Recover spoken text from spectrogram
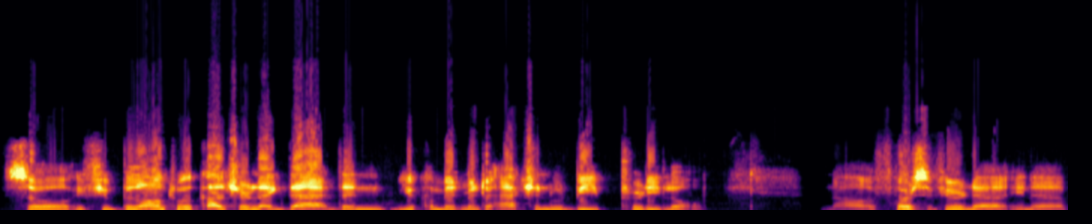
So, if you belong to a culture like that, then your commitment to action would be pretty low. Now, of course, if you're in a in a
